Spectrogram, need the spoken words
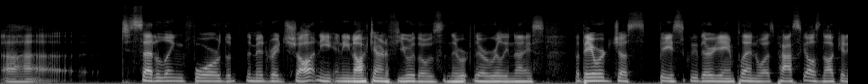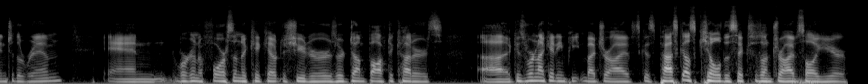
uh, settling for the, the mid range shot, and he and he knocked down a few of those, and they were they were really nice. But they were just basically their game plan was Pascal's not getting to the rim, and we're gonna force him to kick out to shooters or dump off to cutters because uh, we're not getting beaten by drives because Pascal's killed the Sixers on drives all year.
